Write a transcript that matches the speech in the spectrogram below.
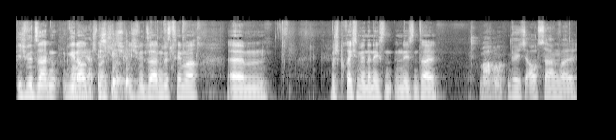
Ich würde sagen, genau, ja, ich, ich, ich würde sagen, das Thema ähm, besprechen wir in der nächsten, im nächsten Teil. Machen wir. Würde ich auch sagen, weil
